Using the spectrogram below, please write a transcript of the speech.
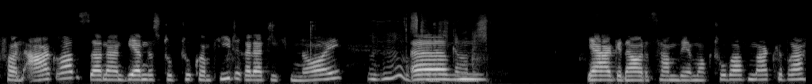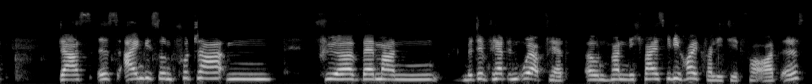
von Agrops, sondern wir haben das Struktur Complete relativ neu. Mhm, das ähm, ich gar ähm, nicht. Ja, genau, das haben wir im Oktober auf den Markt gebracht. Das ist eigentlich so ein Futter mh, hm, für, wenn man mit dem Pferd in Urlaub fährt und man nicht weiß, wie die Heuqualität vor Ort ist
